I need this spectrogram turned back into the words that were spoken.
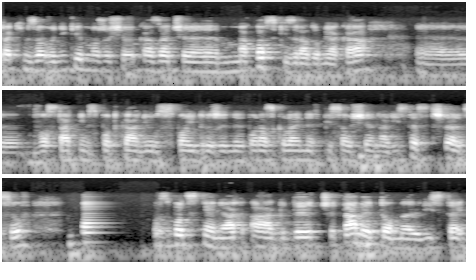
takim zawodnikiem może się okazać e, Makowski z Radomiaka. E, W ostatnim spotkaniu swojej drużyny po raz kolejny wpisał się na listę strzelców o wzmocnieniach, a gdy czytamy tą listę, e,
